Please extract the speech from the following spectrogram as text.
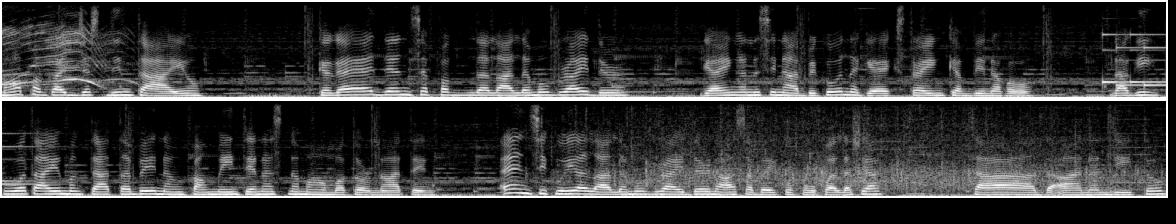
makapag-adjust din tayo. Kagaya din sa paglalala mo, rider, gaya nga na sinabi ko, nag-extra income din ako. Lagi po tayo magtatabi ng pang-maintenance ng mga motor natin. And si Kuya Lala Move Rider, nakasabay ko po pala siya sa daanan dito.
